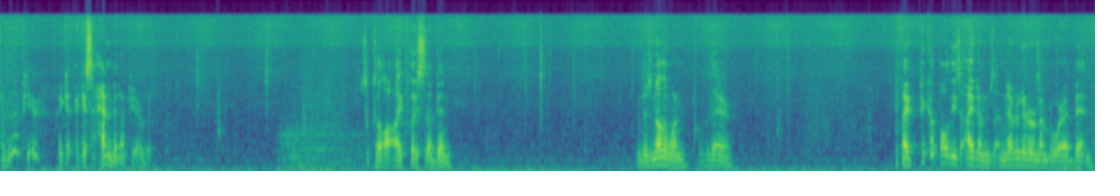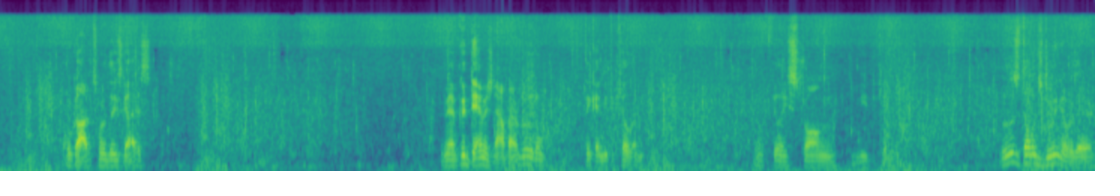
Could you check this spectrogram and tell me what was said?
Have I been up here? I guess, I haven't been up here, but looks a lot like places I've been. And there's another one over there. If I pick up all these items, I'm never going to remember where I've been. Oh god, it's one of these guys. I mean, I have good damage now, but I really don't think I need to kill them. I don't feel a strong need to kill them. What are those dogs doing over there?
